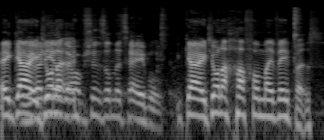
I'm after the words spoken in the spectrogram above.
Hey Gary, do you want other to options on the table? Gary, do you want to huff on my vapors?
